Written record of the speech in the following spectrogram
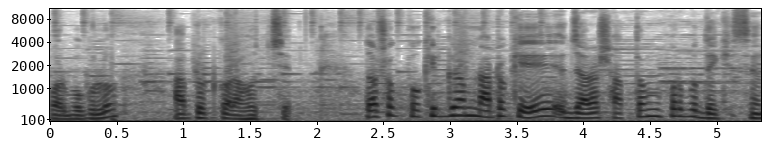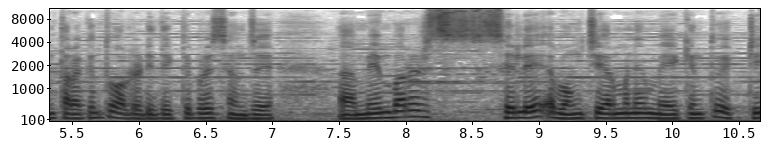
পর্বগুলো আপলোড করা হচ্ছে। দর্শক ফকিরগ্রাম নাটকে যারা সাততম পর্ব দেখেছেন, তারা কিন্তু অলরেডি দেখতে পেরেছেন যে মেম্বারের ছেলে এবং চেয়ারম্যানের মেয়ে কিন্তু একটি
